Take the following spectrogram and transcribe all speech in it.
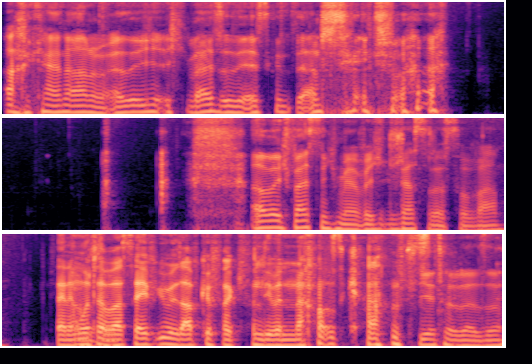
Ach, keine Ahnung. Also ich, ich weiß, dass ich als Kind sehr anstrengend war. Aber ich weiß nicht mehr, welche Klasse das so war. Deine Mutter so- war safe übel abgefuckt von dir, wenn du nach Hause kamst. Vierte oder so.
